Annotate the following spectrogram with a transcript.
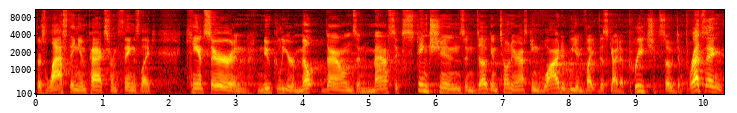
There's lasting impacts from things like cancer and nuclear meltdowns and mass extinctions. And Doug and Tony are asking, why did we invite this guy to preach? It's so depressing.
